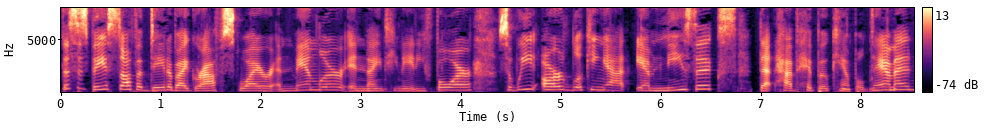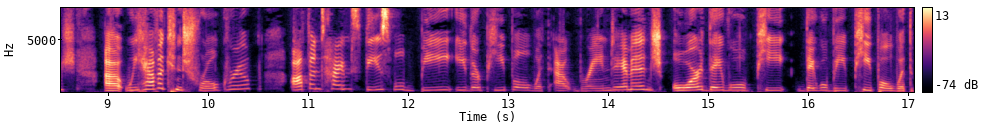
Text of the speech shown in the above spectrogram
this is based off of data by Graf, Squire, and Mandler in 1984. So, we are looking at amnesics that have hippocampal damage. Uh, we have a control group. Oftentimes, these will be either people without brain damage or they will, pe- they will be people with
